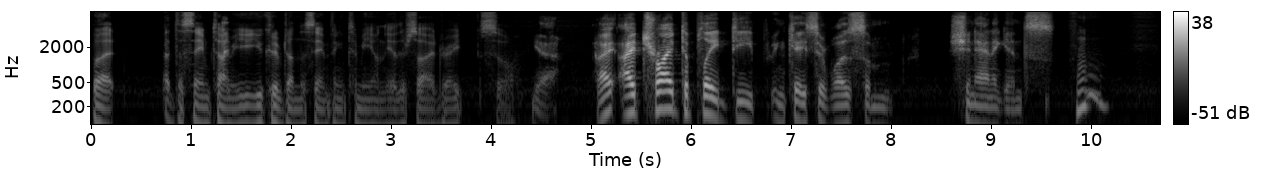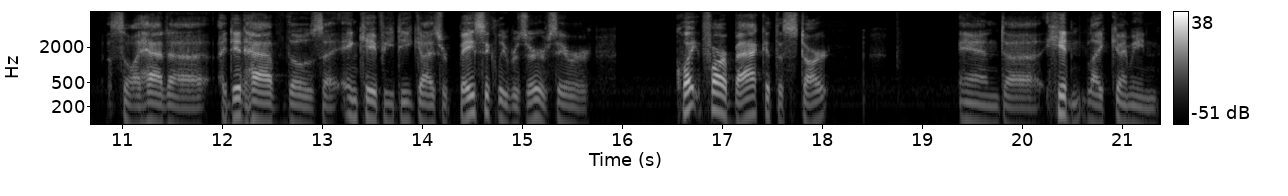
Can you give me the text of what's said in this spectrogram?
but at the same time, you, you could have done the same thing to me on the other side, right? So Yeah. I, I tried to play deep in case there was some shenanigans. So I had uh I did have those uh, NKVD guys were basically reserves. They were quite far back at the start and uh hidden like I mean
